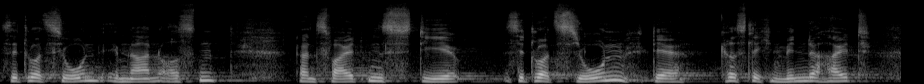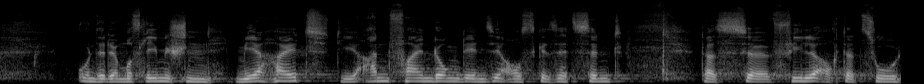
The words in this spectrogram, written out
Situation im Nahen Osten. Dann zweitens die Situation der christlichen Minderheit unter der muslimischen Mehrheit, die Anfeindungen, denen sie ausgesetzt sind, dass äh, viele auch dazu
